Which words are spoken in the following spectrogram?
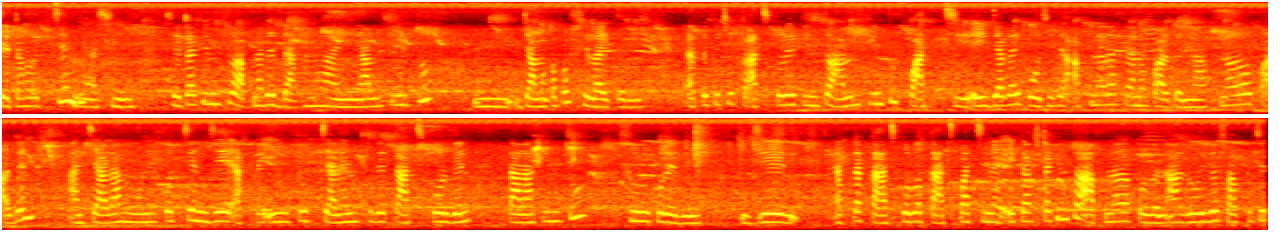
সেটা হচ্ছে মেশিন সেটা কিন্তু আপনাদের দেখানো হয়নি। আমি কিন্তু জামা কাপড় সেলাই করি। এত কিছু কাজ করে কিন্তু আমি কিন্তু পাচ্ছি, এই জায়গায় পৌঁছেছে আপনারা কেন পারবেন না? আপনারাও পারবেন। আর যারা মনে করছেন যে একটা ইউটিউব চ্যানেল খুলে কাজ করবেন, তারা কিন্তু শুরু করে দিন যে একটা কাজ করব, কাজ পাচ্ছি না, এই কাজটা কিন্তু আপনারা করবেন। আর রইল সব কিছু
